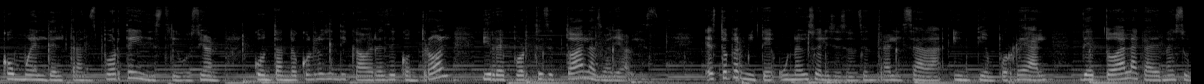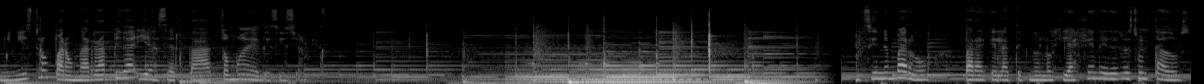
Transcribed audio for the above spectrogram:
como el del transporte y distribución, contando con los indicadores de control y reportes de todas las variables. Esto permite una visualización centralizada en tiempo real de toda la cadena de suministro para una rápida y acertada toma de decisiones. Sin embargo, para que la tecnología genere resultados,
